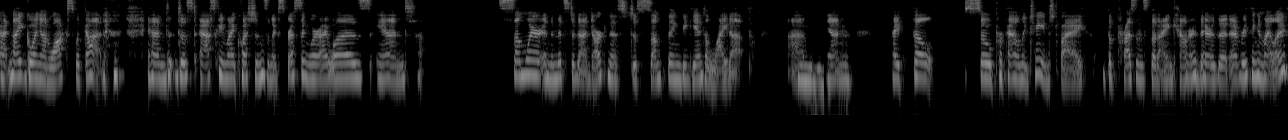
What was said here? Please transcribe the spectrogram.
at night going on walks with God and just asking my questions and expressing where I was. And somewhere in the midst of that darkness, just something began to light up. Um, mm. And I felt so profoundly changed by the presence that I encountered there that everything in my life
